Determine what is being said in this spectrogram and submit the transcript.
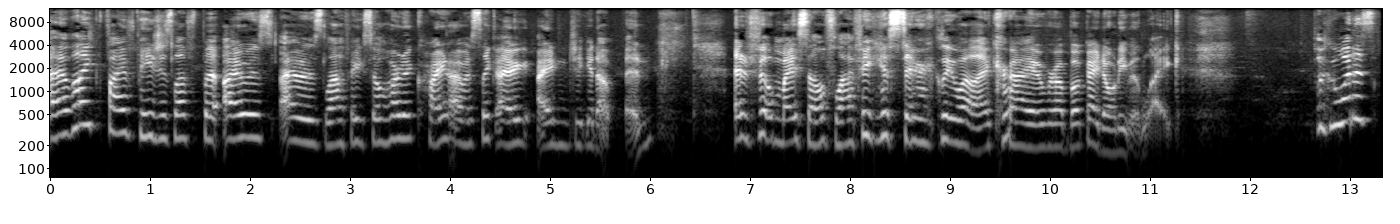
I have like five pages left, but I was I was laughing so hard and crying. I was like, I I need to get up and and film myself laughing hysterically while I cry over a book I don't even like. Like what is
